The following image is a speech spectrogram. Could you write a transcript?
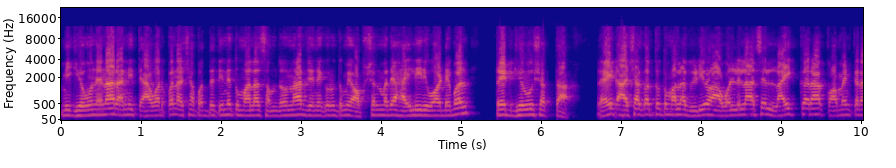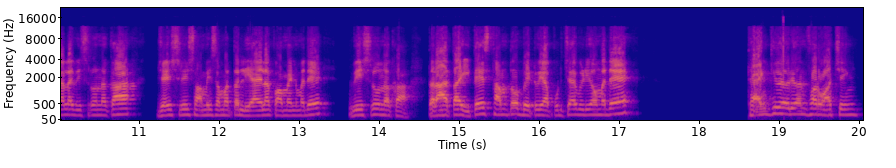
मी घेऊन येणार आणि त्यावर पण अशा पद्धतीने तुम्हाला समजवणार जेणेकरून तुम्ही ऑप्शनमध्ये हायली रिवॉर्डेबल ट्रेड घेऊ शकता राईट आशा करतो तुम्हाला व्हिडिओ आवडलेला असेल लाईक करा कॉमेंट करायला विसरू नका. जय श्री स्वामी समर्थ लिहायला कॉमेंटमध्ये विसरू नका. तर आता इथेच थांबतो. भेटूया पुढच्या व्हिडिओमध्ये Thank you everyone for watching.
